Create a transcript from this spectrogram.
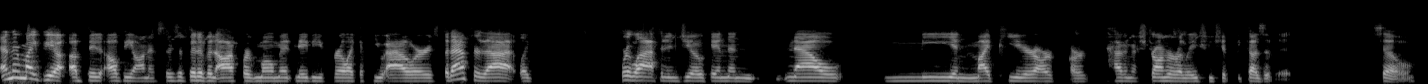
And there might be a, a bit i'll be honest there's a bit of an awkward moment maybe for like a few hours but after that like we're laughing and joking and now me and my peer are are having a stronger relationship because of it. So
